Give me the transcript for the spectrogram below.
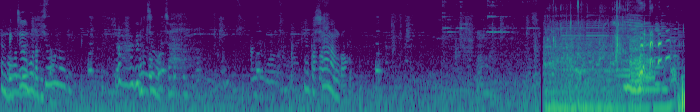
근데 맥주보다 비싸. 시원하게. 시원하게 맥주 먹자. 그러니까 시원한 거.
